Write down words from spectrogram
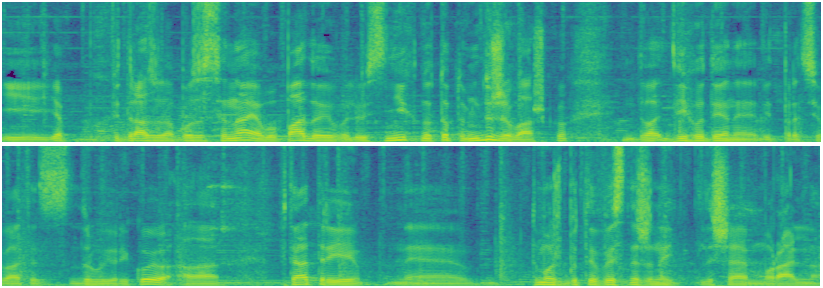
і я відразу або засинаю, або падаю, валю сніг. Ну тобто мені дуже важко два, дві години відпрацювати з другою рікою. А в театрі е, ти можеш бути виснажений лише морально.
